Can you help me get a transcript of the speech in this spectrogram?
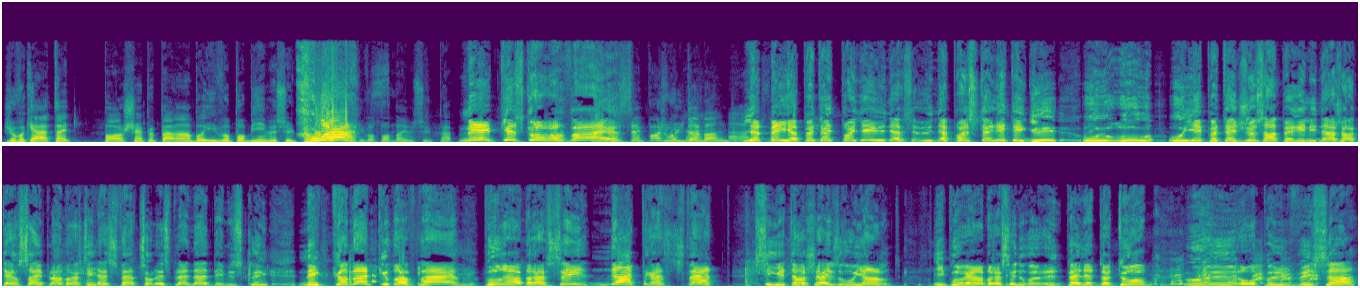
je vois qu'il a la tête penchée un peu par en bas. Il va pas bien, monsieur le pape. Quoi? Il va pas bien, monsieur le pape. Mais qu'est-ce qu'on va Ah, faire? je sais pas, je vous le demande. Il a, mais il a peut-être pogné une, une apostolite aiguë ou, ou, ou il est peut-être juste en pèlerinage en terre simple, embrasser l'asphalte sur l'esplanade des musclés. Mais comment qu'il va faire pour embrasser notre asphalte s'il est en chaise rouillante? Il pourrait embrasser une, une palette de tourbe ou euh, on peut lever ça.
